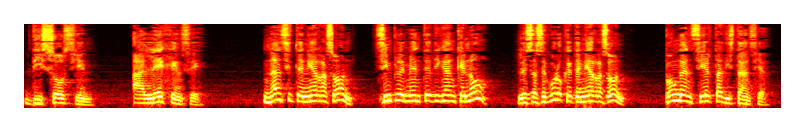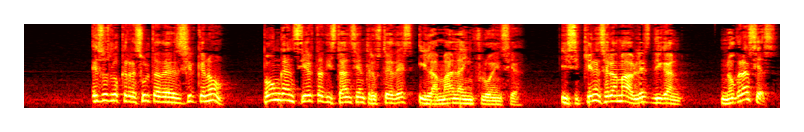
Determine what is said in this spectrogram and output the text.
Disocien, aléjense. Nancy tenía razón. Simplemente digan que no. Les aseguro que tenía razón. Pongan cierta distancia. Eso es lo que resulta de decir que no. Pongan cierta distancia entre ustedes y la mala influencia. Y si quieren ser amables, digan, no gracias.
